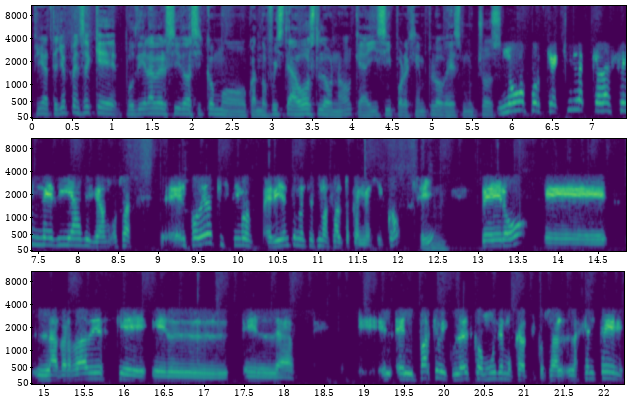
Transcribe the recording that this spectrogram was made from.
Fíjate, yo pensé que pudiera haber sido así como cuando fuiste a Oslo, ¿no? Que ahí sí, por ejemplo, ves muchos... No, porque aquí la clase media, digamos, o sea, el poder adquisitivo evidentemente es más alto que en México, sí, pero eh, la verdad es que el, el, ah, el, el parque vehicular es como muy democrático, o sea, la gente,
